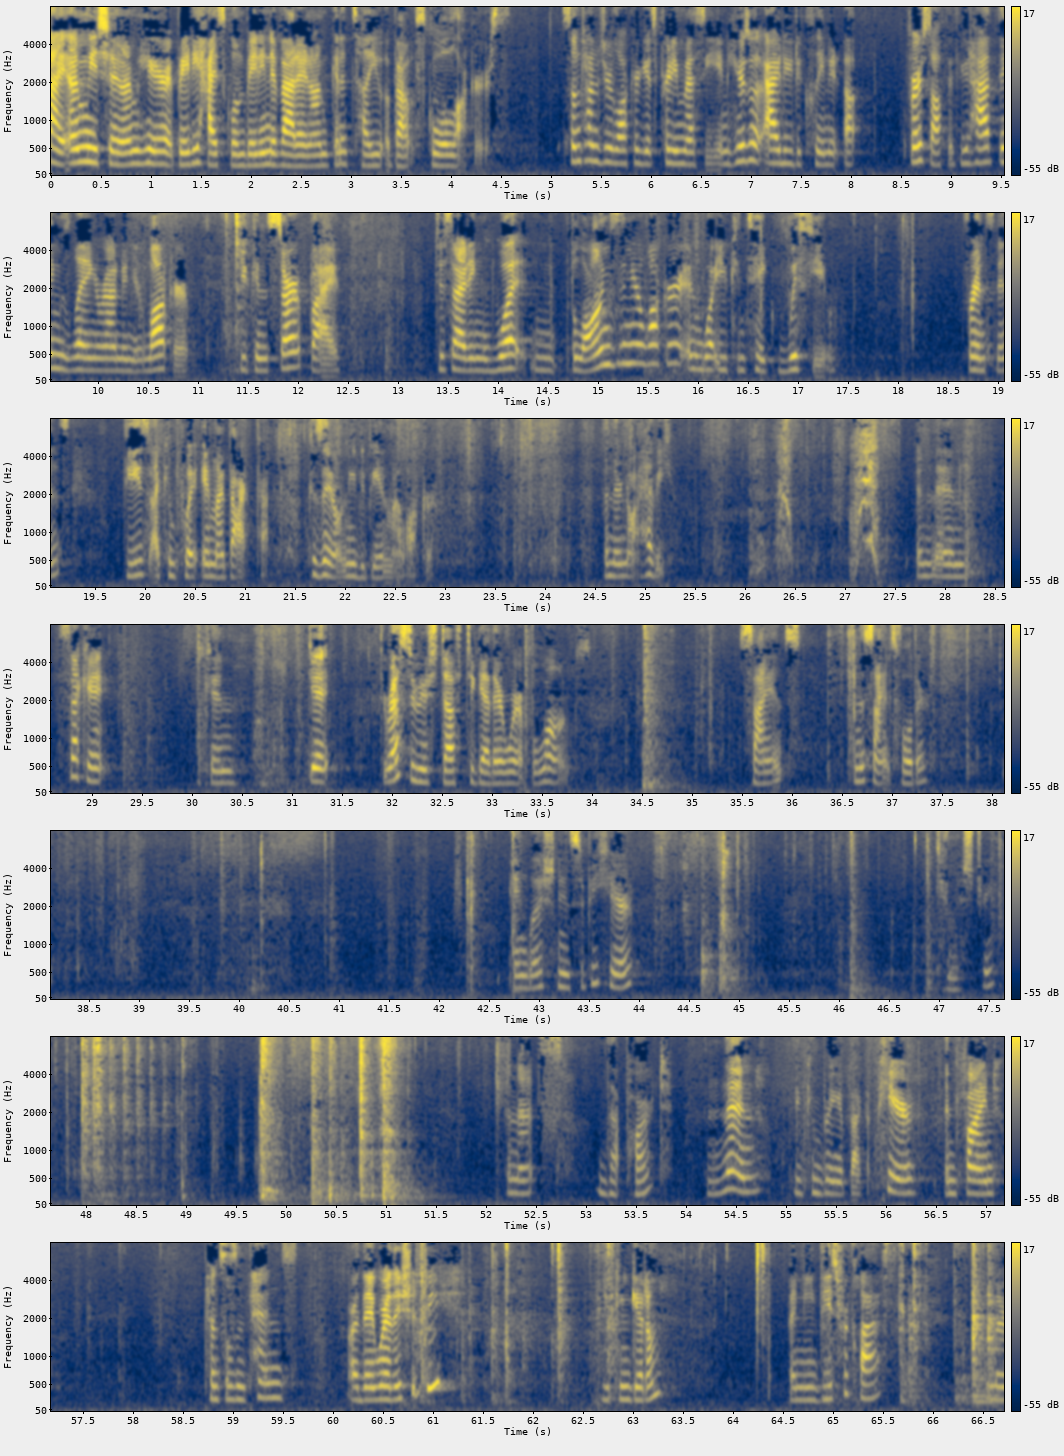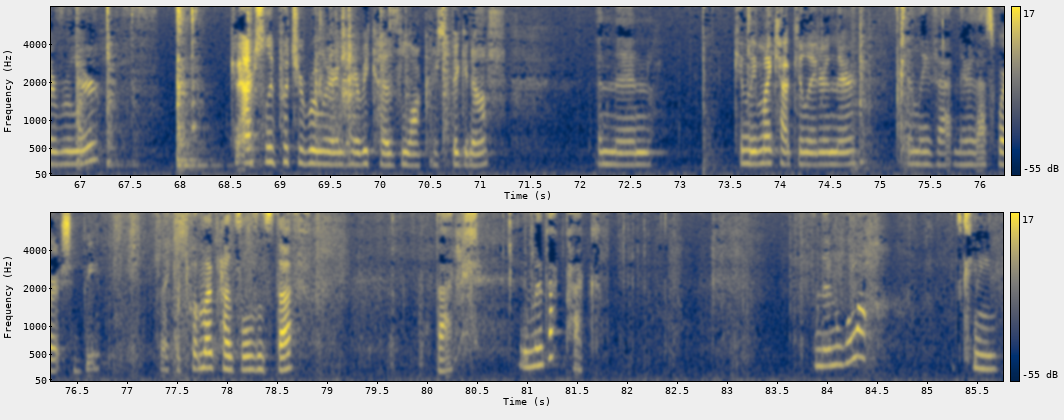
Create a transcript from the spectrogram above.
Hi, I'm Misha, and I'm here at Beatty High School in Beatty, Nevada, and I'm going to tell you about school lockers. Sometimes your locker gets pretty messy, and here's what I do to clean it up. First off, if you have things laying around in your locker, you can start by deciding what belongs in your locker and what you can take with you. For instance, these I can put in my backpack because they don't need to be in my locker. And they're not heavy. And then, second, you can get the rest of your stuff together where it belongs. Science, in the science folder. English needs to be here. Chemistry. And that's that part. And then you can bring it back up here and find pencils and pens. Are they where they should be? You can get them. I need these for class. My ruler. You can actually put your ruler in here because the locker is big enough. And then can leave my calculator in there and leave that in there. That's where it should be. I can put my pencils and stuff back in my backpack. And then voila, it's clean.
